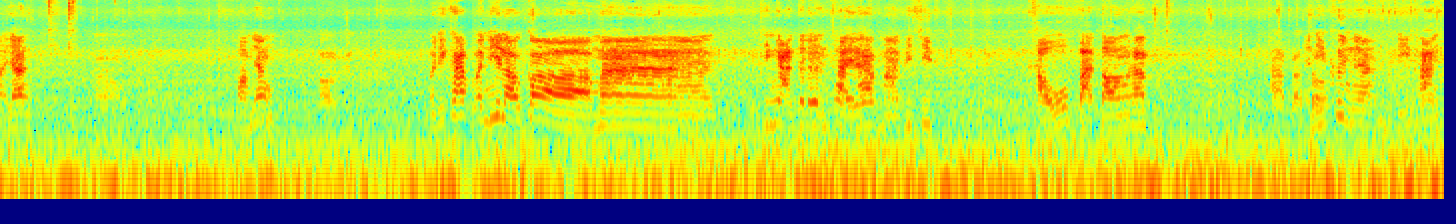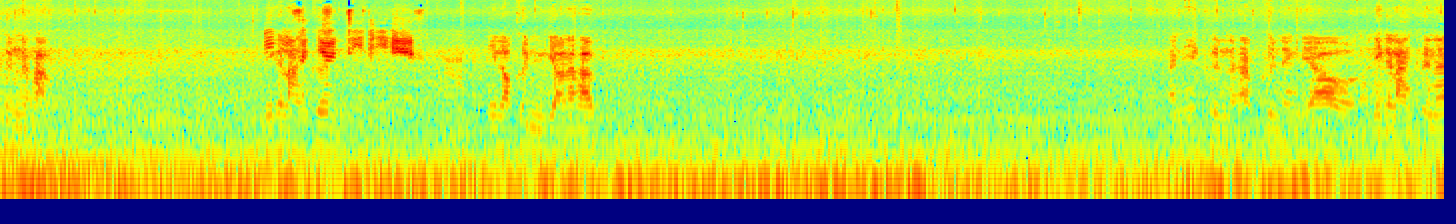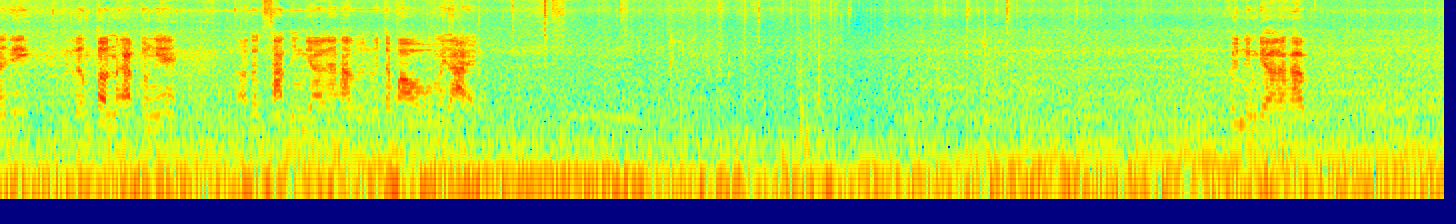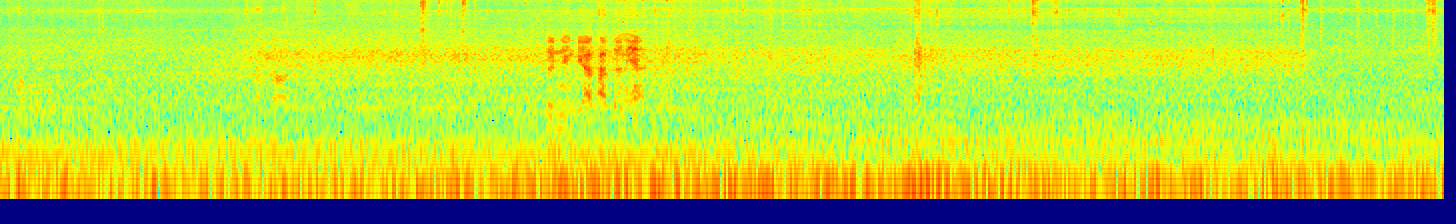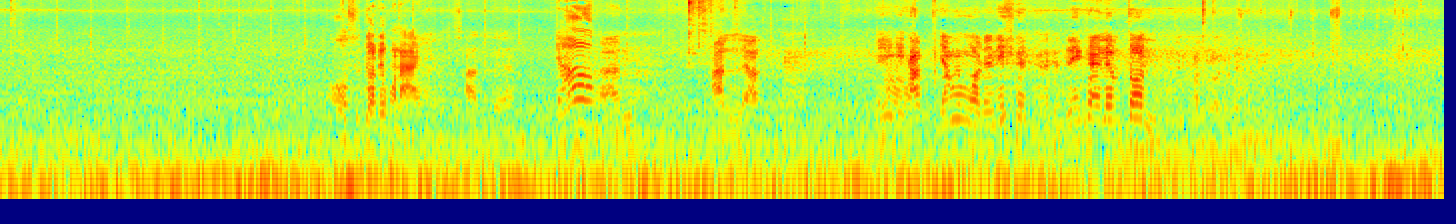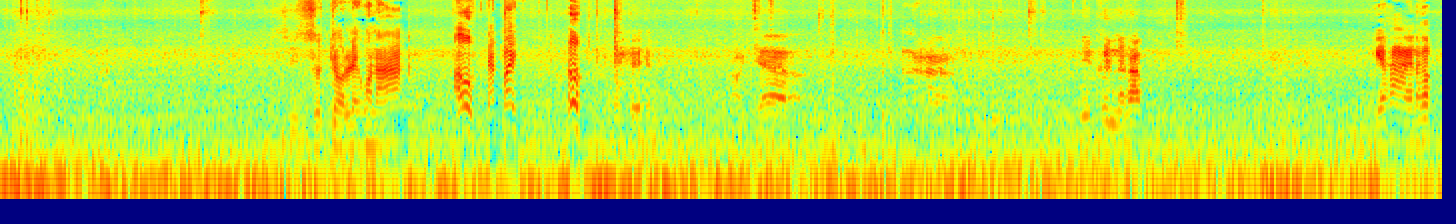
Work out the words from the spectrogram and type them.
ายังอ๋อพร้อมยังอ๋อสวัสดีครับ วันนี้เราก็มาทีมงานเจริญชัยนะครับ มาพิชิต เขาป่าตองนะครับ ผ่านปากอันซอนี้ยขึ้นนะนี่ทางขึ้นนะครับ นี่กำลังสัญขึ้ญาน ณ GPS อืมนี่เราขึ้นอย่างเดียวนะครับ อันนี้ขึ้นนะครับ ขึ้นอย่างเดียว อันนี้กำลังขึ้นนะนี่ เริ่มต้นนะครับ ตรงนี้เราต้องซัดอย่างเดียวนะครับเราจะเบาไม่ได้ขึ้นอย่างเดียวนะครับขึ้นอย่างเดียวครับตัวเนี้ ยโอ้สุดยอดเลยคนไหนเออชันเลยนะเจ้าชันชันแล้วอืมนี่อีกครับ ยังไม่หมดอันนี้อันนี้แค่เริ่มต้นจุดพักรถนะสุดยอดเลยคนนะเอาจัดไปเออเอาแย่เออนี่ขึ้นนะครับ เกียร์ห้าเลยนะครับ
